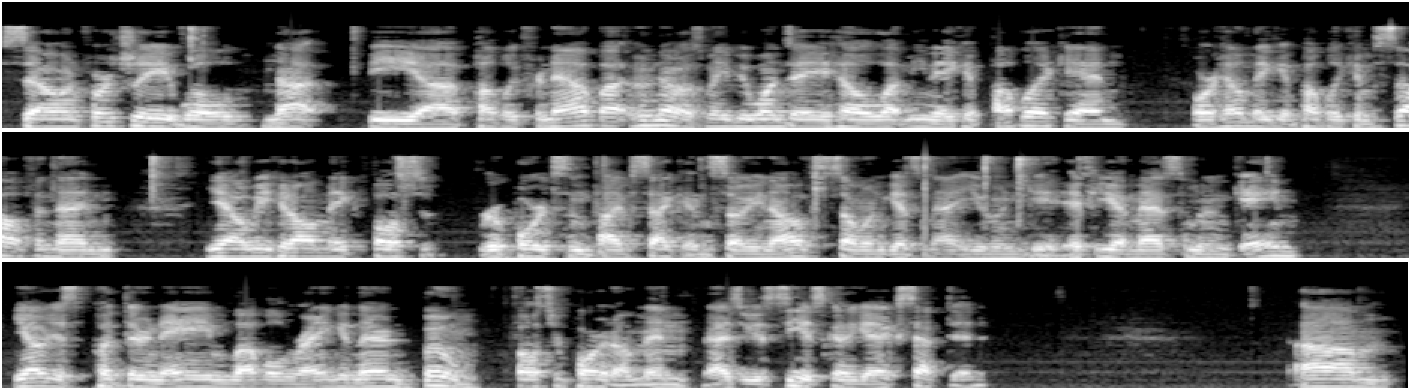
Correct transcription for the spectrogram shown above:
So unfortunately, it will not be uh, public for now. But who knows? Maybe one day he'll let me make it public, and or he'll make it public himself, and then you know we could all make false reports in five seconds. So you know if someone gets mad at you and if you get mad at someone in game, you know just put their name, level, rank in there, and boom, false report them. And as you can see, it's going to get accepted. Um,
